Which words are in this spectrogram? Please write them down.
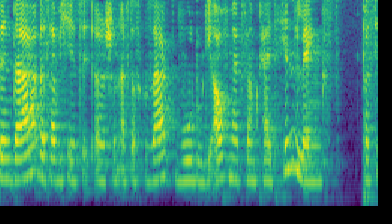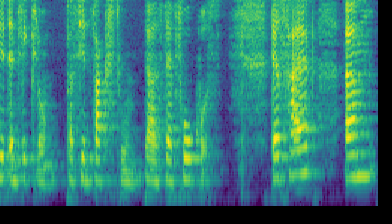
Denn da, das habe ich jetzt äh, schon öfters gesagt, wo du die Aufmerksamkeit hinlenkst, passiert Entwicklung, passiert Wachstum, da ist der Fokus. Deshalb ähm,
